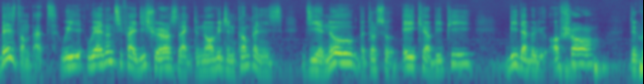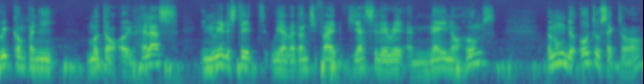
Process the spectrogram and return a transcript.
Based on that, we, we identified issuers like the Norwegian companies DNO, but also Aker BP, BW Offshore, the Greek company Motor Oil Hellas. In real estate, we have identified Via Celere and Neinor Homes, among the auto sector,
